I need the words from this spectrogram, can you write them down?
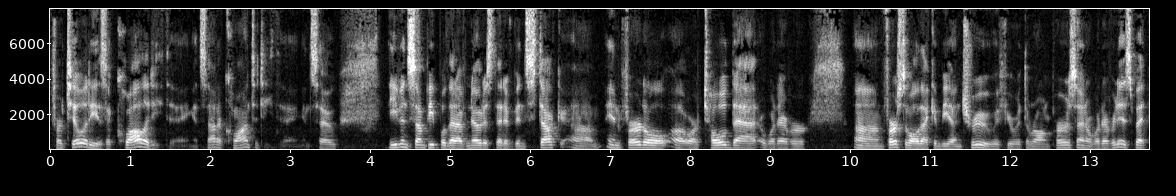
fertility is a quality thing, it's not a quantity thing. And so, even some people that I've noticed that have been stuck um, infertile uh, or told that or whatever, um, first of all, that can be untrue if you're with the wrong person or whatever it is. But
